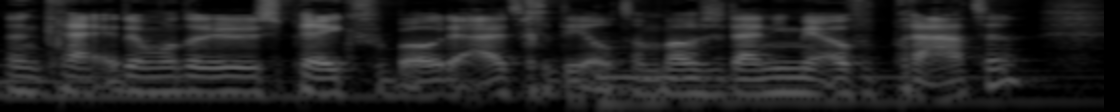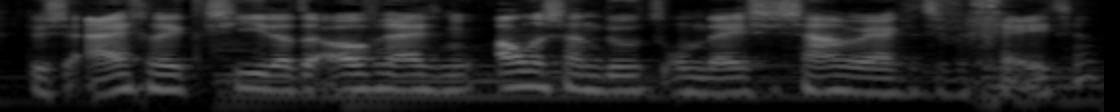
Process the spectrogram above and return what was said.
dan, krijg, dan worden er spreekverboden uitgedeeld. Dan mogen ze daar niet meer over praten. Dus eigenlijk zie je dat de overheid er nu alles aan doet om deze samenwerking te vergeten.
